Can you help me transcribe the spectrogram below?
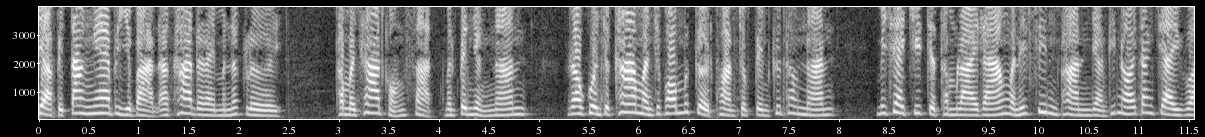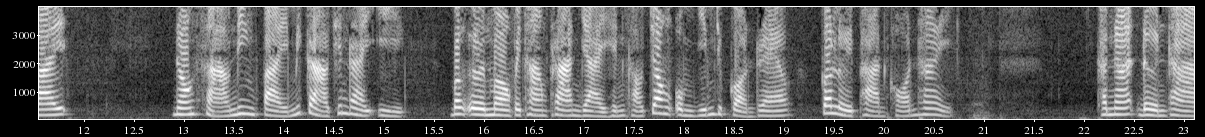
อย่าไปตั้งแง่พยาบาทอาฆาตอะไรมันนักเลย ธรรมชาติของสัตว์มันเป็นอย่างนั้น เราควรจะฆ่ามันเฉพาะเมื่อเกิดความจำเป็นขึ้นเท่านั้น ไม่ใช่คิดจะทำลายร้างมันให้สิ้นพันอย่างที่น้อยตั้งใจไว้ น้องสาวนิ่งไปไม่กล่าวเช่นไรอีก บังเอิญมองไปทางพรานใหญ่เห็นเขาจ้องอมยิ้มอยู่ก่อนแล้ว ก็เลยผ่านค้อนให้ คณะเดินทาง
